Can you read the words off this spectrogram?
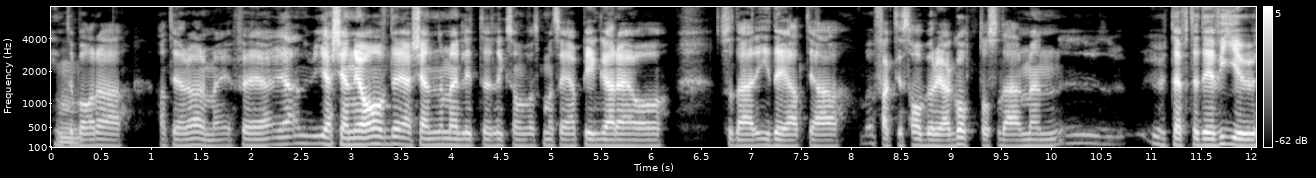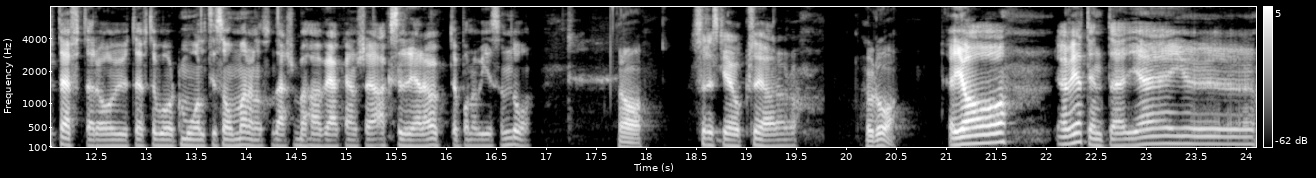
Inte Mm. bara att jag rör mig. För jag, jag, jag känner ju av det, jag känner mig lite liksom, vad ska man säga, piggare och sådär i det att jag faktiskt har börjat gott och sådär. Men eh, ut efter det vi är ute efter och ut efter vårt mål till sommaren och sådär så behöver jag kanske accelerera upp det på något vis ändå. ja. Så det ska jag också göra då. Hur då? Ja, jag vet inte. Jag är ju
